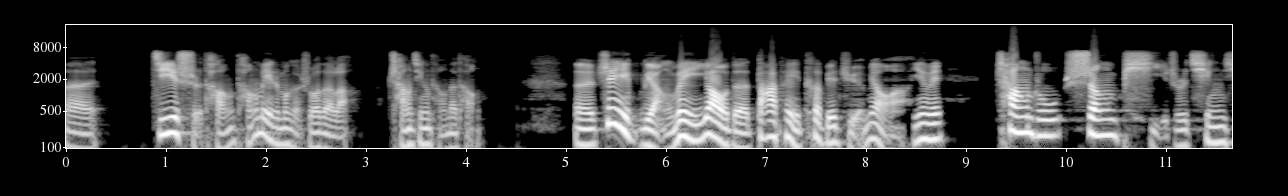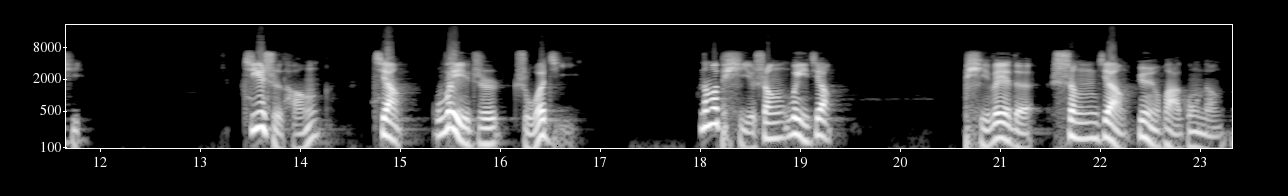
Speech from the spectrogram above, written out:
呃，鸡屎藤藤没什么可说的了，常青藤的藤。呃，这两味药的搭配特别绝妙啊，因为苍术生脾之清气，鸡屎藤降胃之浊疾。那么脾升胃降。脾胃的升降运化功能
